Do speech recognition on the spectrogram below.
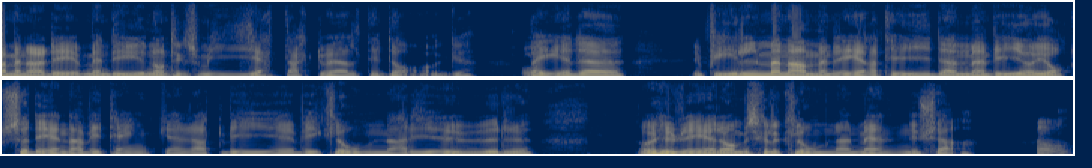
Jag menar, det, men det är ju någonting som är jätteaktuellt idag. Mm. Vad är det? Filmen använder det hela tiden, men vi gör ju också det när vi tänker att vi, vi klonar djur. Och hur är det om vi skulle klona en människa? Ja.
